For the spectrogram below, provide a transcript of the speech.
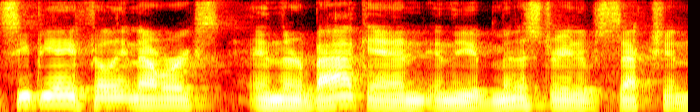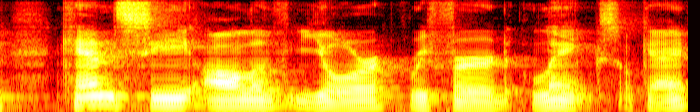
CPA affiliate networks in their back end in the administrative section can see all of your referred links, okay?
